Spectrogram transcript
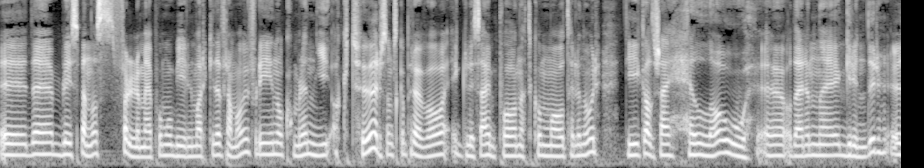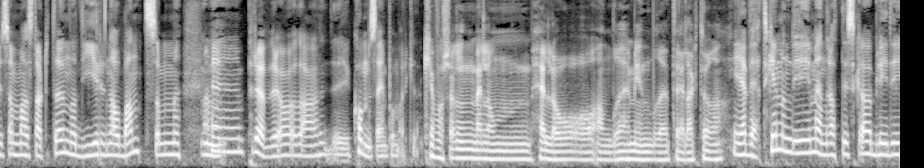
det blir spennende å følge med på mobilmarkedet framover, fordi nå kommer det en ny aktør som skal prøve å egle seg inn på NetCom og Telenor. De kaller seg Hello, eh, og det er en eh, gründer eh, som har startet det, Nadir Nalbant, som Men eh, prøver å da eh, komme seg inn på markedet. hva er forskjellen mellom Hello og andre mindre teleaktører? Jeg vet ikke, men de mener at de skal bli de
